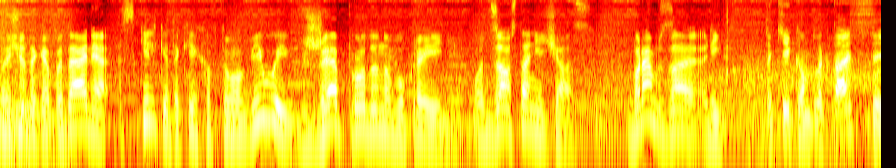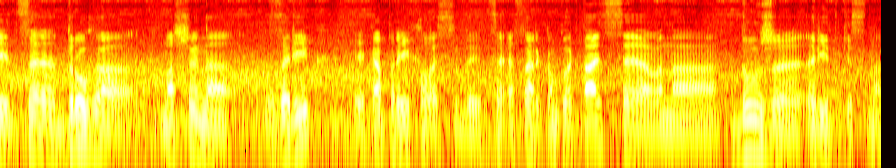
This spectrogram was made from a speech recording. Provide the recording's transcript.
Ну і ще таке питання: скільки таких автомобілів вже продано в Україні? От за останній час. Беремо за рік. Такі комплектації це друга машина за рік, яка приїхала сюди. Це FR-комплектація, вона дуже рідкісна.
